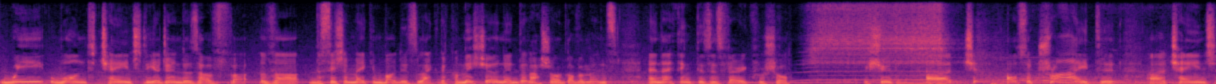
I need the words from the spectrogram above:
we won't change the agendas of uh, the decision-making bodies like the Commission and the national governments. And I think this is very crucial. We should uh, also try to uh, change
